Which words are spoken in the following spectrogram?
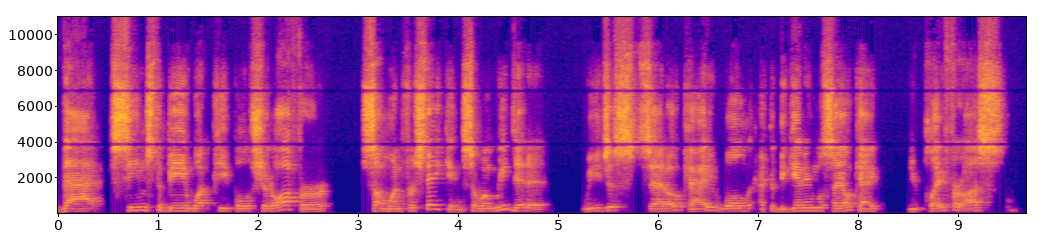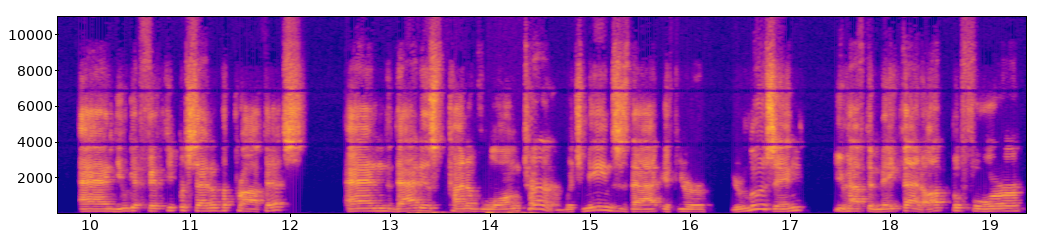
that seems to be what people should offer someone for staking. So when we did it, we just said, okay, well, at the beginning, we'll say, okay, you play for us and you get 50% of the profits. And that is kind of long term, which means that if you're you're losing, you have to make that up before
